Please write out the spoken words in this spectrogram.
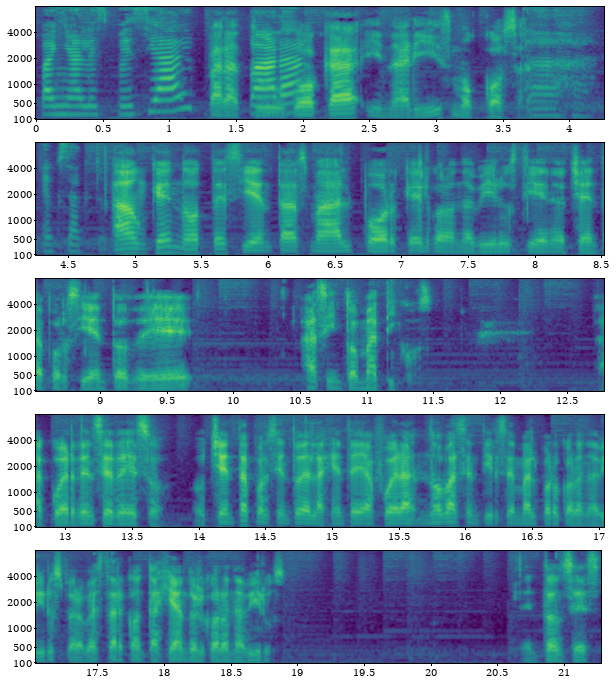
pañal especial. Para tu Para- boca y nariz mocosa. Ajá, exacto. Aunque no te sientas mal porque el coronavirus tiene 80% de asintomáticos. Acuérdense de eso. 80% de la gente allá afuera no va a sentirse mal por coronavirus, pero va a estar contagiando el coronavirus. Entonces,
